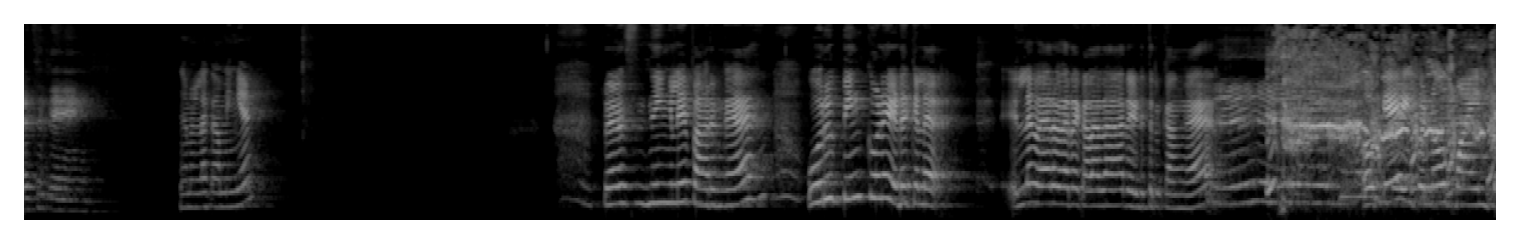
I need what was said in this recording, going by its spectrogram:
எடுத்துட்டேன் நல்லா காமிங்க ஃப்ரெண்ட்ஸ் நீங்களே பாருங்க. ஒரு பிங்க் கூட எடுக்கல. எல்லாம் வேற வேற கலராக எடுத்திருக்காங்க. ஓகே இப்போ நோ பாயிண்ட்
